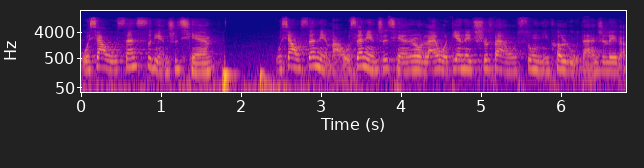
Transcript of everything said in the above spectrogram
我下午三四点之前，我下午三点吧，我三点之前然后来我店内吃饭，我送你一颗卤蛋之类的，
